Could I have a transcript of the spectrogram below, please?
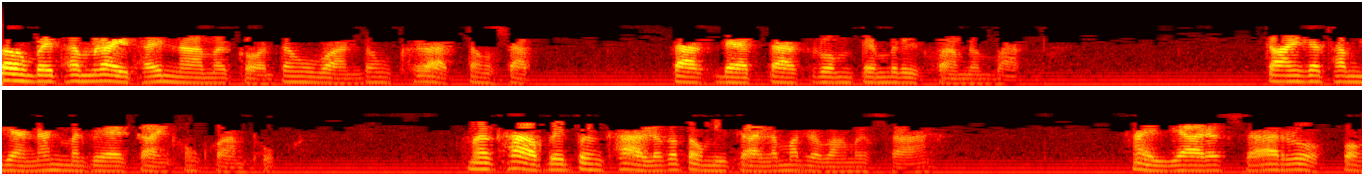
ต้องไปทำไร่ไถนามาก่อนต้องหวานต้องคราดต้องสับตากแดดตากลมเต็มไปด้วยความลำบาก การกระทำอย่างนั้นมันเป็นอาการของความทุกข์เมื่อข้าวเป็นต้นข้าวแล้วก็ต้องมีการระมัดระวังรักษา ให้ยารักษาโรคป้อง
